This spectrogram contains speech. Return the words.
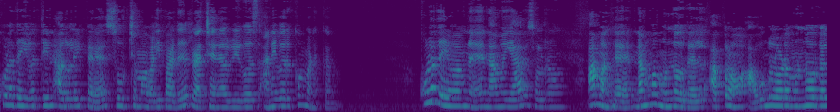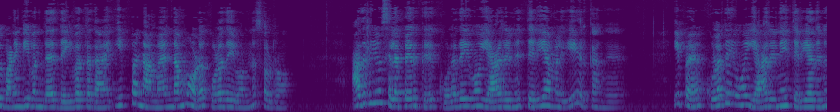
குலதெய்வத்தின் அருளை பெற சூட்சமா வழிபாடு சேனல் வியூவர்ஸ் அனைவருக்கும் வணக்கம். குலதெய்வம்னு நாம் யாரை சொல்கிறோம் ஆமாங்க நம்ம முன்னோர்கள் அப்புறம் அவங்களோட முன்னோர்கள் வணங்கி வந்த தெய்வத்தை தான் இப்போ நாம் நம்மோட குலதெய்வம்னு சொல்கிறோம் அதுலேயும் சில பேருக்கு குலதெய்வம் யாருன்னு தெரியாமலேயே இருக்காங்க. இப்போ குலதெய்வம் யாருன்னே தெரியாதுன்னு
